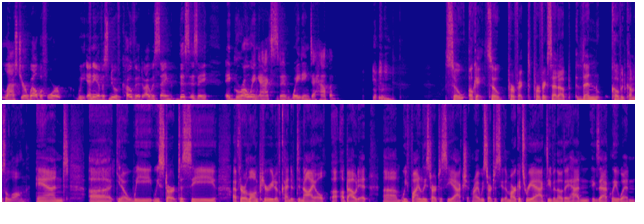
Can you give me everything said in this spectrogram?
last year, well before we any of us knew of COVID, I was saying this is a a growing accident waiting to happen. so okay, so perfect, perfect setup. Then COVID comes along, and uh, you know we we start to see after a long period of kind of denial uh, about it, um, we finally start to see action. Right, we start to see the markets react, even though they hadn't exactly when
